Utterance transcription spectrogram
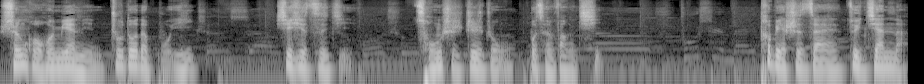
生活会面临诸多的不易，谢谢自己，从始至终不曾放弃。特别是在最艰难、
